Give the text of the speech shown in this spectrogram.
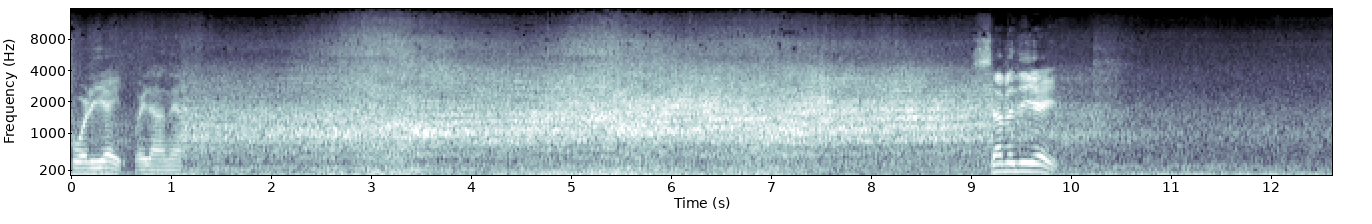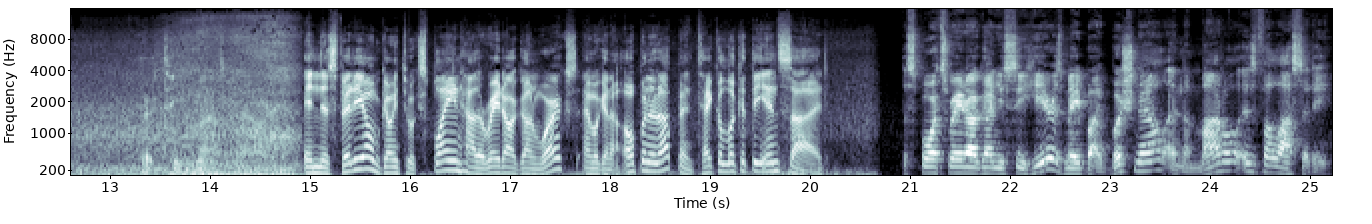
48 way down there. Seventy-eight. Thirteen miles per hour. In this video, I'm going to explain how the radar gun works, and we're going to open it up and take a look at the inside. The sports radar gun you see here is made by Bushnell, and the model is Velocity.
